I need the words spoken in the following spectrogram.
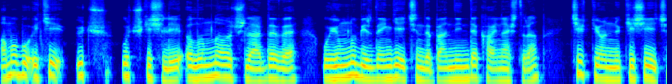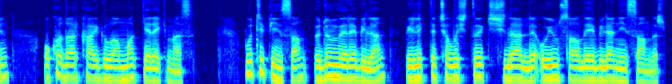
ama bu iki üç uç kişiliği ılımlı ölçülerde ve uyumlu bir denge içinde benliğinde kaynaştıran çift yönlü kişi için o kadar kaygılanmak gerekmez. Bu tip insan ödün verebilen, birlikte çalıştığı kişilerle uyum sağlayabilen insandır.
